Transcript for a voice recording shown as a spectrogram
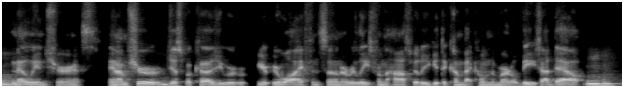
mm-hmm. no insurance, and I'm sure mm-hmm. just because you were your, your wife and son are released from the hospital, you get to come back home to Myrtle Beach. I doubt, mm-hmm.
